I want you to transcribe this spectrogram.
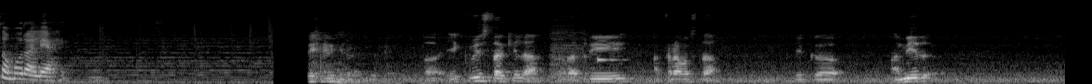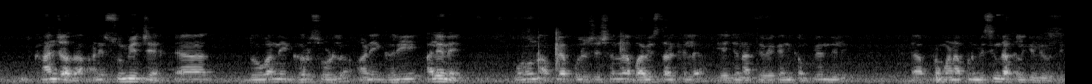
समोर आले आहे. एकवीस तारखेला रात्री अकरा वाजता एक आमिर खानजादा आणि सुमित जैन या दोघांनी घर सोडलं आणि घरी आले नाही. म्हणून आपल्या पोलीस स्टेशनला बावीस तारखेला याच्या नातेवाईकांनी कंप्लेंट दिली. त्याप्रमाणे आपण मिसिंग दाखल केली होती.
